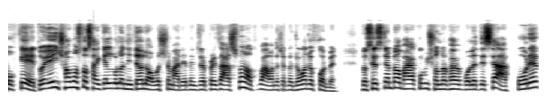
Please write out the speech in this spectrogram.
ওকে তো এই সমস্ত সাইকেলগুলো নিতে হলে অবশ্যই মারিয়ান এন্টারপ্রাইজে আসবেন অথবা আমাদের সাথে যোগাযোগ করবেন। তো সিস্টেমটাও ভাইয়া খুবই সুন্দরভাবে বলে দিচ্ছে আর পরের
